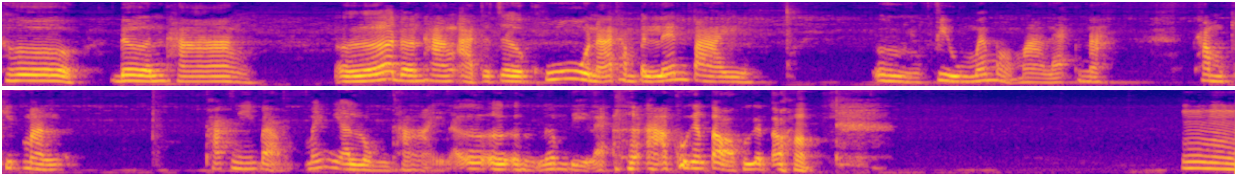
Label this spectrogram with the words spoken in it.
เธอเดินทาง เออ เดินทางอาจจะเจอคู่นะทำเป็นเล่นไป เออฟิลไม่เหมาะมาแล้วนะทำคลิปมาพักนี้แบบ ไม่มีอารมณ์ถ่ายนะเออเออเออเริ่มดีแล้วอะคุยกันต่อคุยกันต่อม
